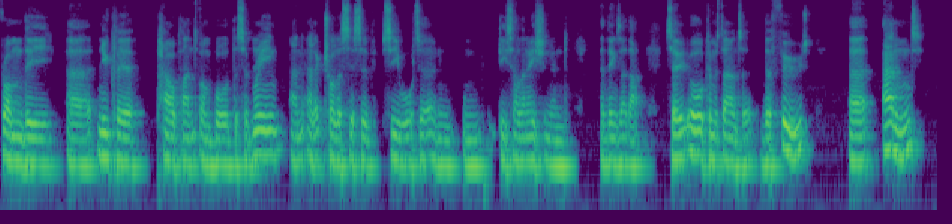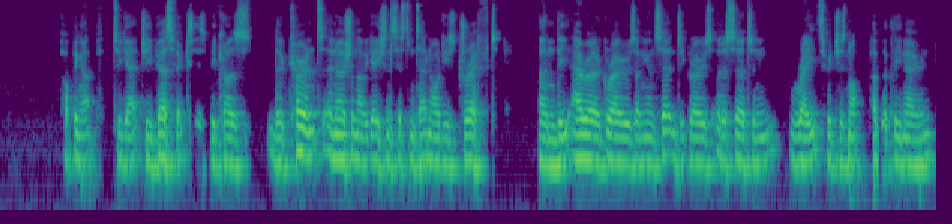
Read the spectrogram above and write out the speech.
from the uh, nuclear power plant on board the submarine and electrolysis of seawater and, and, desalination and, and things like that. So it all comes down to the food uh, and popping up to get GPS fixes because the current inertial navigation system technologies drift and the error grows and the uncertainty grows at a certain rate, which is not publicly known.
